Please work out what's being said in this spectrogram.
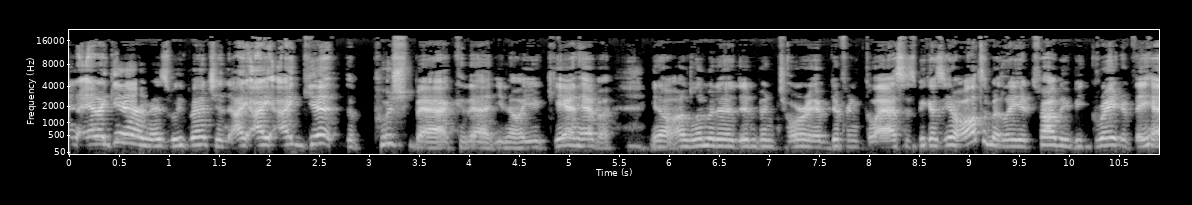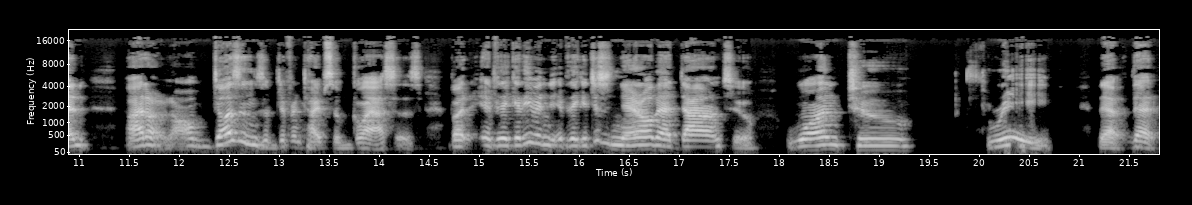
and, and again, as we've mentioned, I, I, I get the pushback that you know you can't have a you know unlimited inventory of different glasses because you know ultimately it'd probably be great if they had I don't know dozens of different types of glasses. But if they could even if they could just narrow that down to one, two, three that that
